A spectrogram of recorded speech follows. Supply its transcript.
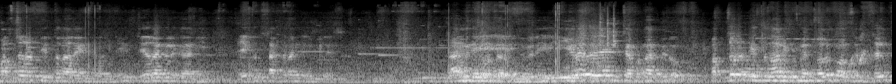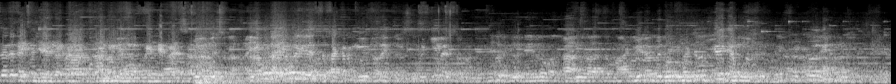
పచ్చరొట్టు ఇత్తనాలైనటువంటి జీరకులు కానీ రైతులు సక్రమంగా ఇవ్వలేదు దాని మీద ఈ చెప్తున్నారు మీరు పచ్చరొట్టు ఇత్తనాలు ఇప్పుడు మేము చదువుకోవచ్చు సార్ సక్రమంగా ఇవ్వలేదు సార్ మీరు చెప్తున్నారు.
